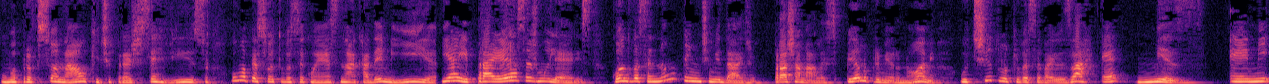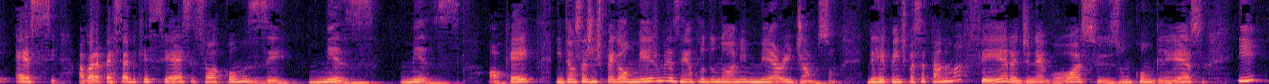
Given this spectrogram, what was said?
uma profissional que te preste serviço, uma pessoa que você conhece na academia. E aí, para essas mulheres, quando você não tem intimidade para chamá-las pelo primeiro nome, o título que você vai usar é Ms. MS. Agora percebe que esse S soa como Z. Ms. Ms. Ok? Então, se a gente pegar o mesmo exemplo do nome Mary Johnson, de repente você está numa feira de negócios, um congresso, e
